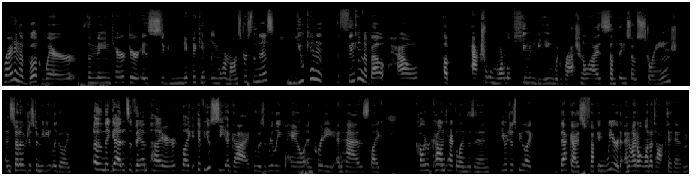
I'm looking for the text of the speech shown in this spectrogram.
writing a book where the main character is significantly more monstrous than this, Mhm. you can thinking about how a actual normal human being would rationalize something so strange instead of just immediately going oh my god it's a vampire like if you see a guy who is really pale and pretty and has like colored contact lenses in you would just be like that guy's fucking weird and i don't want to talk to him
